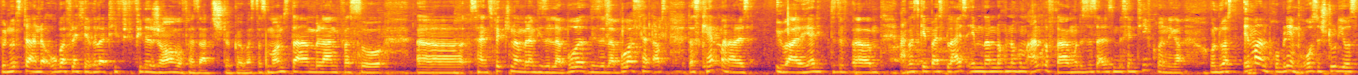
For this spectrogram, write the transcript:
benutzt er an der Oberfläche relativ viele Genre-Versatzstücke, was das Monster anbelangt, was so äh, Science Fiction anbelangt, diese Labor, diese Labor-Setups, das kennt man alles überall her. Die, diese, ähm, aber es geht bei Splice eben dann noch, noch um andere Fragen und es ist alles ein bisschen tiefgründiger. Und du hast immer ein Problem. Große Studios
